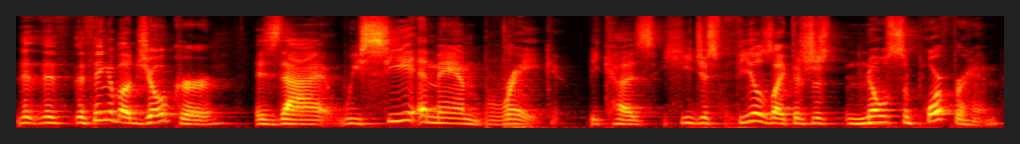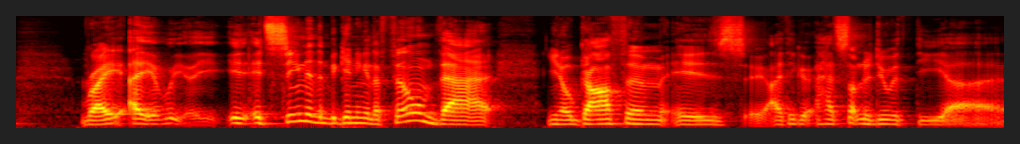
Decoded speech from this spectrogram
the, the the thing about Joker is that we see a man break because he just feels like there's just no support for him right? I, it, it's seen in the beginning of the film that you know Gotham is. I think it had something to do with the. Uh,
